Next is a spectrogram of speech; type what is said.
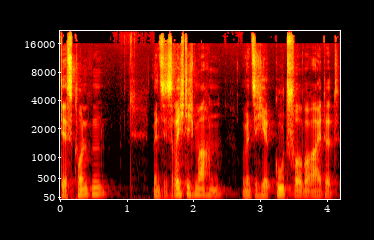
des Kunden, wenn sie es richtig machen und wenn sie hier gut vorbereitet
